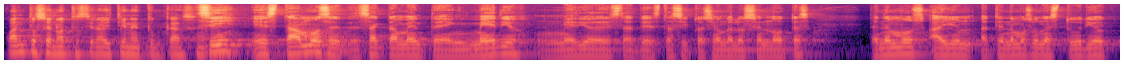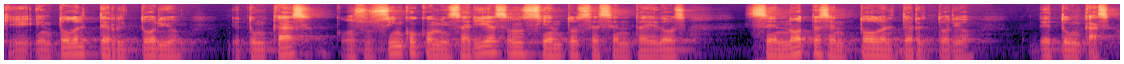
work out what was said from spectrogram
¿Cuántos cenotes hoy tiene tu casa? Sí, estamos exactamente en medio, en medio de esta, de esta situación de los cenotes. Tenemos, hay un, tenemos un estudio que en todo el territorio de Tuncas, con sus cinco comisarías, son 162 cenotes en todo el territorio de Tuncas.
